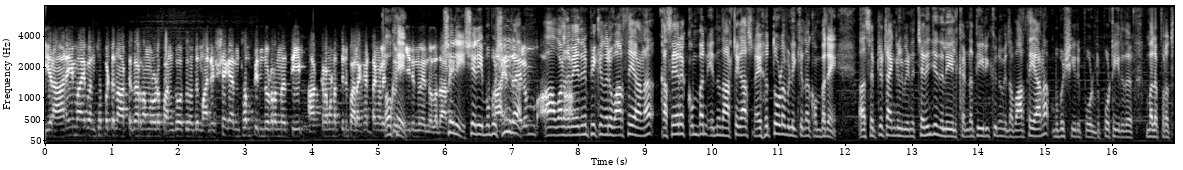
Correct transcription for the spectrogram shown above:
ഈ ഒരു ആനയുമായി ബന്ധപ്പെട്ട് നാട്ടുകാർ നമ്മളോട് പങ്കുവെക്കുന്നത് മനുഷ്യഗന്ധം പിന്തുടർന്നെത്തി ആക്രമണത്തിൽ പല ഘട്ടങ്ങളിൽ എന്നുള്ളതാണ്. ശരി ശരി. എന്തായാലും, വളരെ വേദനിപ്പിക്കുന്ന ഒരു വാർത്തയാണ്. കസേരക്കൊമ്പൻ എന്ന് നാട്ടുകാർ സ്നേഹത്തോടെ വിളിക്കുന്ന കൊമ്പനെ സെപ്റ്റി ടാങ്കിൽ വീണ് ചെരിഞ്ഞ നിലയിൽ കണ്ടെത്തിയിരിക്കുന്നു എന്ന വാർത്തയാണ് മുബഷീർ ഇപ്പോൾ റിപ്പോർട്ട് ചെയ്തത് മലപ്പുറത്ത്.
